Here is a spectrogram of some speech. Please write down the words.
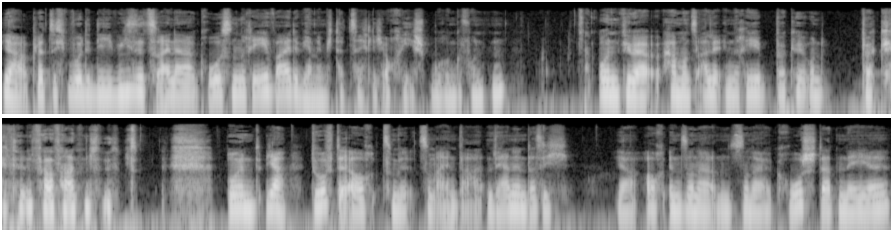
Ja, plötzlich wurde die Wiese zu einer großen Rehweide. Wir haben nämlich tatsächlich auch Rehspuren gefunden. Und wir haben uns alle in Rehböcke und Böckinnen verwandelt. Und ja, durfte auch zum, zum einen da lernen, dass ich ja auch in so einer, in so einer Großstadtnähe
